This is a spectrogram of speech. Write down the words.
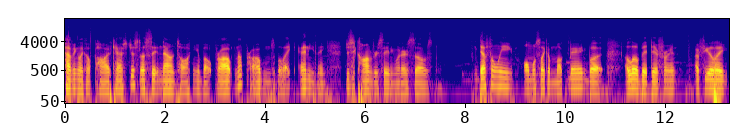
having like a podcast, just us sitting down talking about prob not problems, but like anything, just conversating with ourselves. Definitely almost like a mukbang, but a little bit different. I feel like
